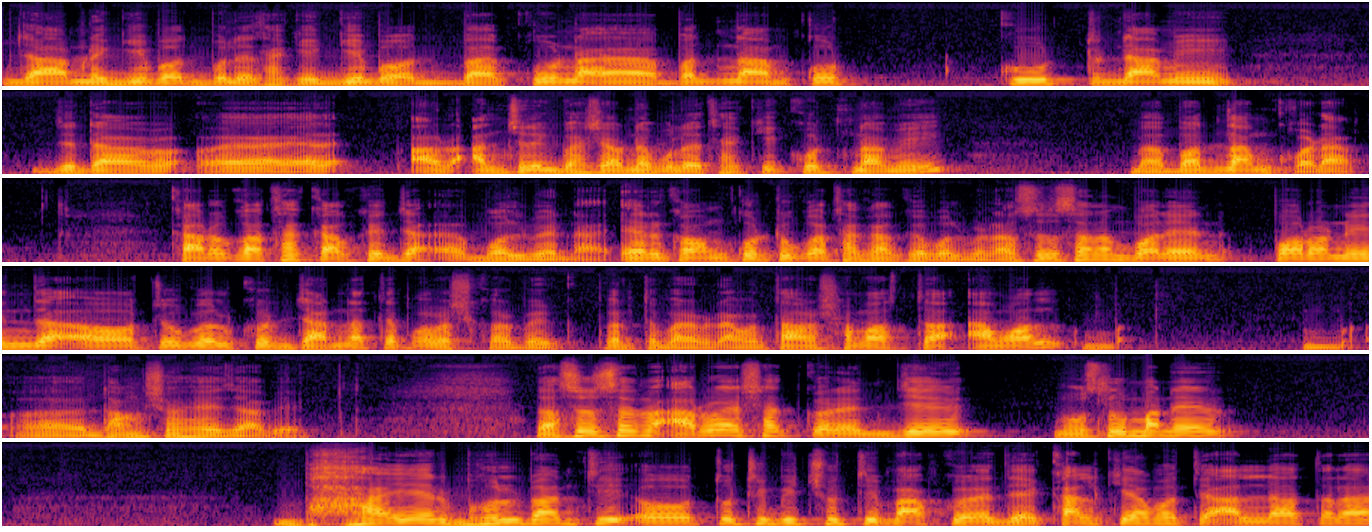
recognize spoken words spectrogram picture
যা আমরা গিবত বলে থাকি, গিবত বা কোন বদনাম কুট কুটনামি যেটা আঞ্চলিক ভাষায় আমরা বলে থাকি, কুটনামি বা বদনাম করা। কারও কথা কাউকে বলবে না। এরকম কটু কথা কাউকে বলবে না। রাসূল সাল্লাম বলেন, পরনিন্দা ও চুগলখোর জান্নাতে প্রবেশ করবে, করতে পারবে না। তার সমস্ত আমল ধ্বংস হয়ে যাবে। রাসূল সাল্লাম আরও এরশাদ করেন যে, মুসলমানের ভাইয়ের ভুলভ্রান্তি ও ত্রুটি বিচ্ছুতি মাফ করে দেয়। কাল কিয়ামতে আল্লাহ তালা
